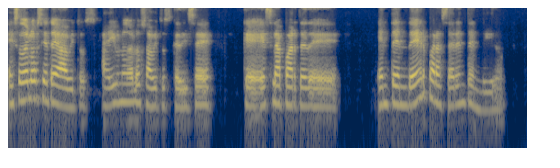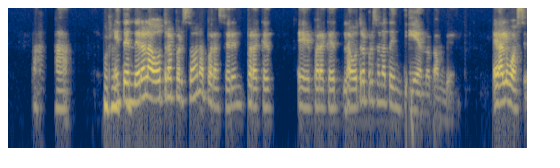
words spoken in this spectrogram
eso de los siete hábitos, hay uno de los hábitos que dice que es la parte de Entender para ser entendido. Ajá. Correcto. Entender a la otra persona para ser, para que, eh, para que la otra persona te entienda también. Es algo así.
